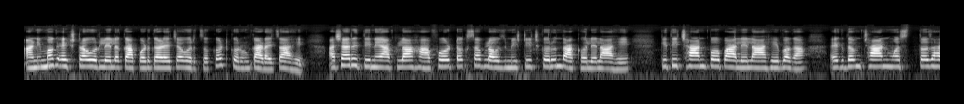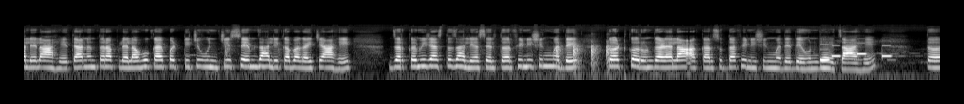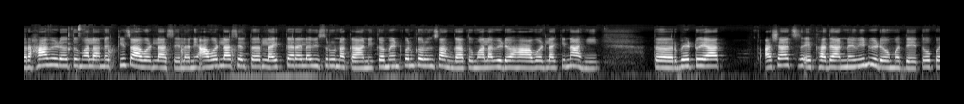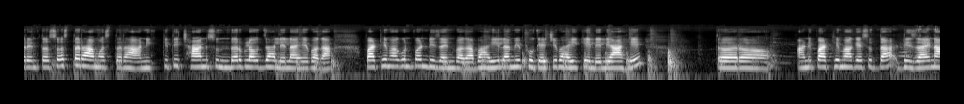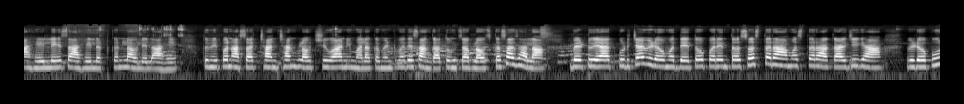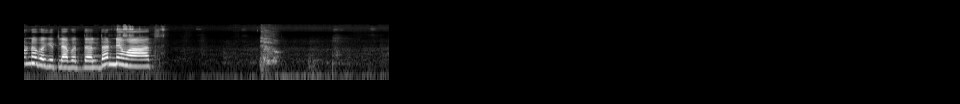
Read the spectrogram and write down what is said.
आणि मग एक्स्ट्रा उरलेलं कापड गळ्याच्या वरचं कट करून काढायचं आहे. अशा रीतीने आपला हा फोर टक्सचा ब्लाऊज मी स्टिच करून दाखवलेला आहे. किती छान पप आलेला आहे बघा. एकदम छान मस्त झालेला आहे. त्यानंतर आपल्याला हुकाय पट्टीची उंची सेम झाली का बघायची आहे. जर कमी जास्त झाली असेल तर फिनिशिंगमध्ये कट करून गळ्याला आकारसुद्धा फिनिशिंगमध्ये देऊन घ्यायचा आहे. तर हा व्हिडिओ तुम्हाला नक्कीच आवडला असेल आणि आवडला असेल तर लाईक करायला विसरू नका आणि कमेंट पण करून सांगा तुम्हाला व्हिडिओ हा आवडला की नाही. तर भेटूयात अशाच एखाद्या नवीन व्हिडिओमध्ये. तोपर्यंत स्वस्त राहा मस्त राहा आणि किती छान सुंदर ब्लाऊज झालेला आहे बघा. पाठीमागून पण डिझाईन बघा. भाईला मी फुग्याची भाई केलेली आहे. तर आणि पाठीमागे सुद्धा डिझाईन आहे लेस आहे लटकन लावलेलं आहे. तुम्ही पण असा छान छान ब्लाऊज शिवा आणि मला कमेंटमध्ये सांगा तुमचा ब्लाऊज कसा झाला. भेटूयात पुढच्या व्हिडिओमध्ये. तोपर्यंत स्वस्त राहा मस्त राहा काळजी घ्या. व्हिडिओ पूर्ण बघितल्याबद्दल धन्यवाद.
